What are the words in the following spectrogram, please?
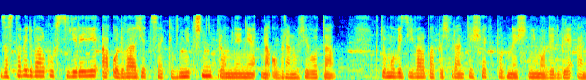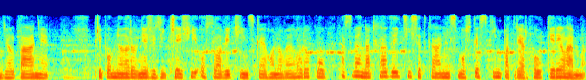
Zastavit válku v Sýrii a odvážit se k vnitřní proměně na obranu života. K tomu vyzýval papež František po dnešní modlitbě Anděl Páně. Připomněl rovněž zítřejší oslavy čínského nového roku a své nadcházející setkání s moskevským patriarchou Kirilem.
